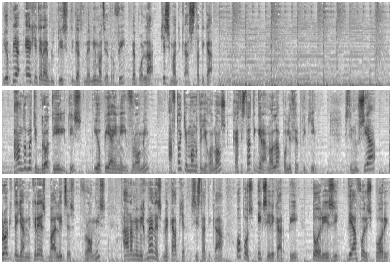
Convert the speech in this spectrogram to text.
η οποία έρχεται να εμπλουτίσει την καθημερινή μας διατροφή με πολλά και σημαντικά συστατικά. Αν δούμε την πρώτη ύλη της, η οποία είναι η βρώμη, αυτό και μόνο το γεγονός καθιστά την γκρανόλα πολύ θρεπτική. Στην ουσία πρόκειται για μικρές μπαλίτσες βρώμης αναμεμειγμένες με κάποια συστατικά όπως η ξηρή καρπή, το ρύζι, διάφοροι σπόροι,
